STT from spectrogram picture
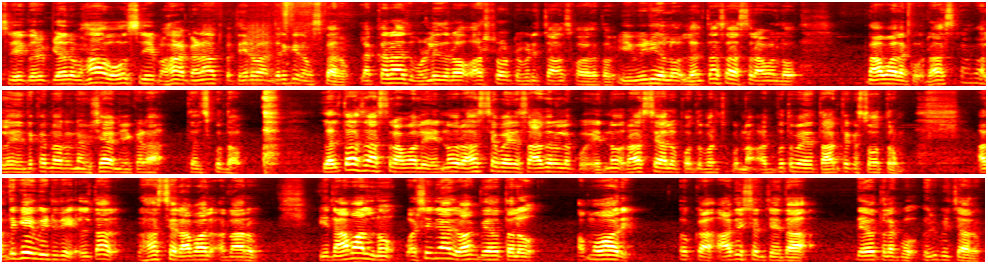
శ్రీ గురుభ్యో నమ. ఓ శ్రీ మహాగణాధిపతి అందరికీ నమస్కారం. లక్కరాజు మురళీధరరావు ఆస్ట్రోటోమేటి చాలా స్వాగతం. ఈ వీడియోలో లలితా సహస్రామంలో నామాలకు రహస్యనామాలు ఎందుకన్నారన్న విషయాన్ని ఇక్కడ తెలుసుకుందాం. లలితా సహస్రామాలు ఎన్నో రహస్యమైన సాధనలకు ఎన్నో రహస్యాలు పొందుపరుచుకున్న అద్భుతమైన తాంత్రిక స్తోత్రం. అందుకే వీటిని లలితా రహస్య నామాలు అన్నారు. ఈ నామాలను వశిన్యాది వాగ్దేవతలు అమ్మవారి యొక్క ఆదేశం చేత దేవతలకు వినిపించారు.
